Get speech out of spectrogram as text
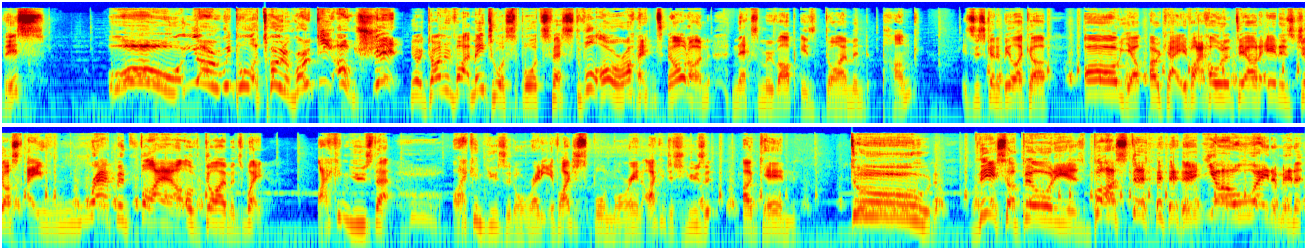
This Whoa, yo, we pull a Todoroki? Oh, shit. Yo, don't invite me to a sports festival. All right, hold on. Next move up is Diamond Punk. Is this going to be like a... Oh, yep, okay. If I hold it down, it is just a rapid fire of diamonds. Wait, I can use that. I can use it already. If I just spawn more in, I can just use it again. Dude, this ability is busted. Yo, wait a minute.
